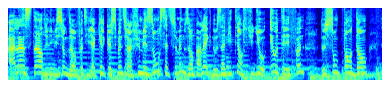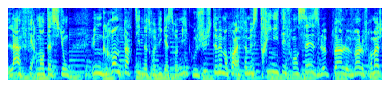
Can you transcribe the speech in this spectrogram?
À l'instar d'une émission que nous avons faite il y a quelques semaines sur la fumaison, cette semaine nous allons parler avec nos invités en studio et au téléphone de son pendant, la fermentation. Une grande partie de notre vie gastronomique où juste même encore la fameuse trinité française, le pain, le vin, le fromage,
